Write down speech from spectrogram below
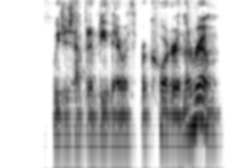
We just happen to be there with a recorder in the room.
